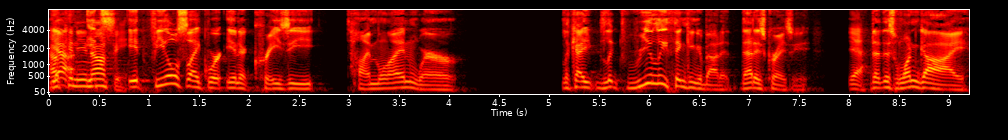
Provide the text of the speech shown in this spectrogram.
How Yeah, can you not be? It feels like we're in a crazy timeline where, like, I like really thinking about it. That is crazy. yeah. That this one guy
